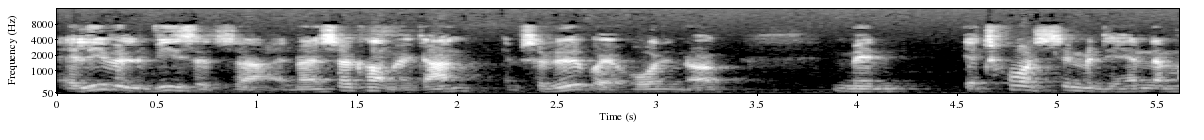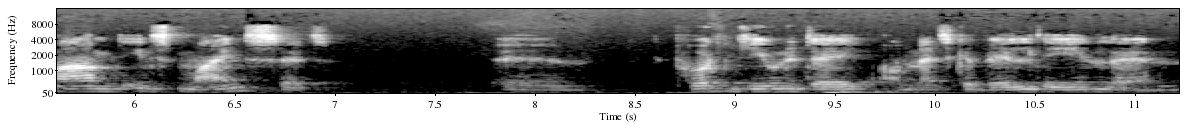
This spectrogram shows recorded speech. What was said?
Alligevel viser det sig, at når jeg så kommer i gang, jamen, så løber jeg hurtigt nok. Men jeg tror simpelthen, det handler meget om ens mindset øh, på den givende dag, om man skal vælge det ene eller andet.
